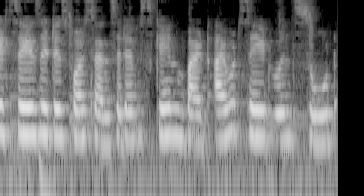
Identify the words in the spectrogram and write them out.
it says it is for sensitive skin but i would say it will suit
